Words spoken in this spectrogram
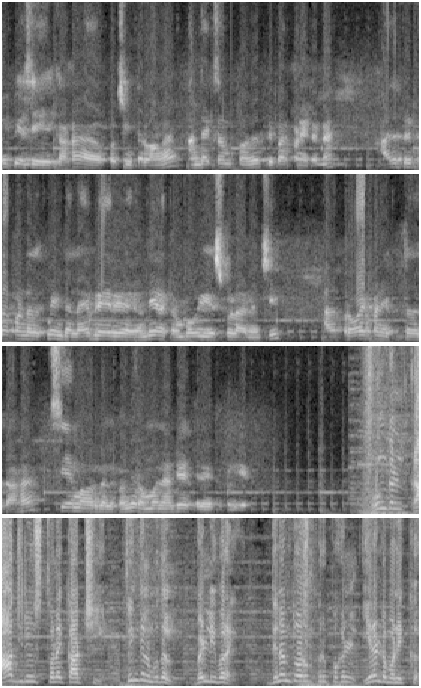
யூபிஎஸ்சிக்காக கோச்சிங் தருவாங்க. அந்த எக்ஸாமுக்கு வந்து ப்ரிப்பேர் பண்ணிட்டு இருக்கேன். அது ப்ரிப்பேர் பண்ணுறதுக்குமே இந்த லைப்ரரி வந்து எனக்கு ரொம்பவே யூஸ்ஃபுல்லாக இருந்துச்சு. அதை ப்ரொவைட் பண்ணி கொடுத்ததுக்காக சிஎம் அவர்களுக்கு வந்து ரொம்ப நன்றியை தெரிவித்துக் கொள்கிறேன். உங்கள் ராஜ் நியூஸ் தொலைக்காட்சியில் திங்கள் முதல் வெள்ளி வரை தினம்தோறும் பிற்பகல் இரண்டு மணிக்கு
